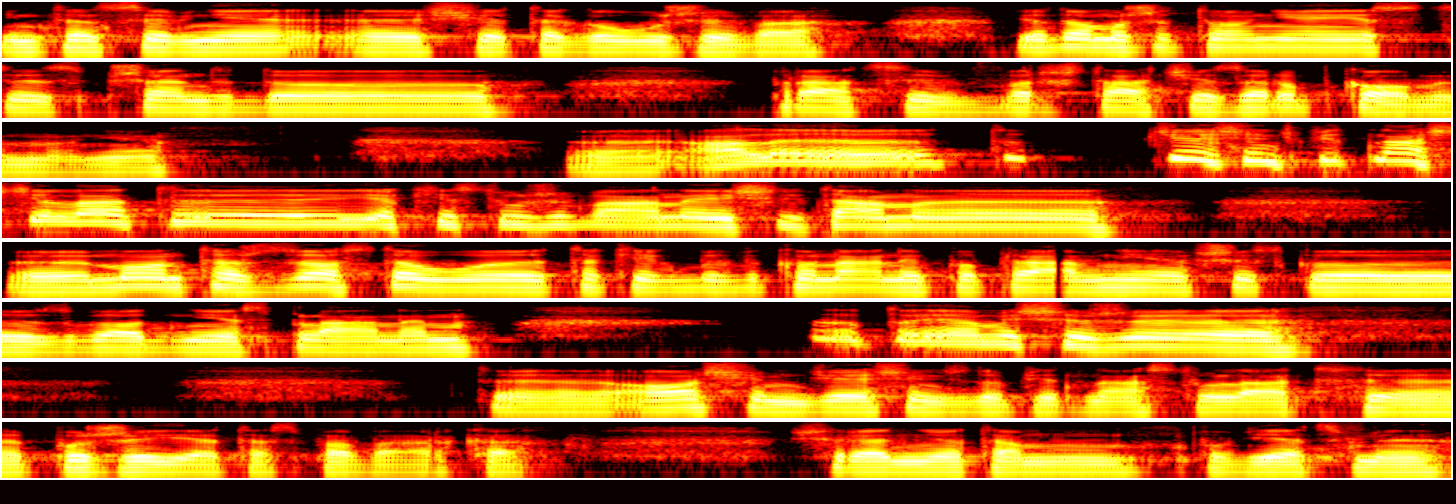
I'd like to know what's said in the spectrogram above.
intensywnie y, się tego używa. Wiadomo, że to nie jest sprzęt do pracy w warsztacie zarobkowym, no nie? E, ale to 10-15 lat, e, jak jest używane, jeśli tam e, e, montaż został e, tak jakby wykonany poprawnie, wszystko zgodnie z planem, no to ja myślę, że 8, 10 do 15 lat e, pożyje ta spawarka. Średnio tam powiedzmy,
